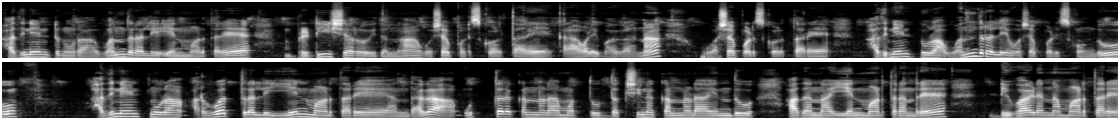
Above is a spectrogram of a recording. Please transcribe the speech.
ಹದಿನೆಂಟು ನೂರ ಒಂದರಲ್ಲಿ ಏನು ಮಾಡ್ತಾರೆ? ಬ್ರಿಟಿಷರು ಇದನ್ನು ವಶಪಡಿಸ್ಕೊಳ್ತಾರೆ. ಕರಾವಳಿ ಭಾಗಗಳನ್ನು ವಶಪಡಿಸ್ಕೊಳ್ತಾರೆ. ಹದಿನೆಂಟುನೂರ ಒಂದರಲ್ಲಿ ವಶಪಡಿಸ್ಕೊಂಡು ಹದಿನೆಂಟುನೂರ ಅರವತ್ತರಲ್ಲಿ ಏನು ಮಾಡ್ತಾರೆ ಅಂದಾಗ ಉತ್ತರ ಕನ್ನಡ ಮತ್ತು ದಕ್ಷಿಣ ಕನ್ನಡ ಎಂದು ಅದನ್ನು ಏನು ಮಾಡ್ತಾರೆ ಅಂದರೆ ಡಿವೈಡನ್ನು ಮಾಡ್ತಾರೆ.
